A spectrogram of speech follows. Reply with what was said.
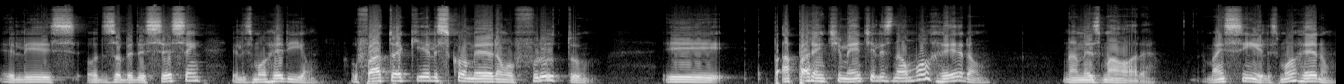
eles ou desobedecessem, eles morreriam. O fato é que eles comeram o fruto e aparentemente eles não morreram na mesma hora. Mas sim, eles morreram.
